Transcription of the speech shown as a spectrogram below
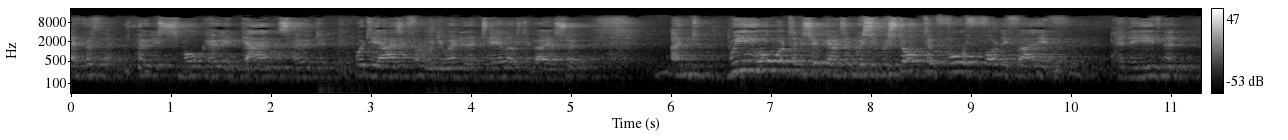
everything. How to smoke, how to dance, how to, what to ask for when you went to the tailor's to buy a suit. And we all worked in the shipyards, and we, we stopped at 4.45 in the evening,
